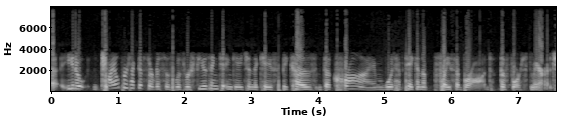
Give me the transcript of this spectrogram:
uh, you know, Child Protective Services was refusing to engage in the case because the crime would have taken place abroad, the forced marriage.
